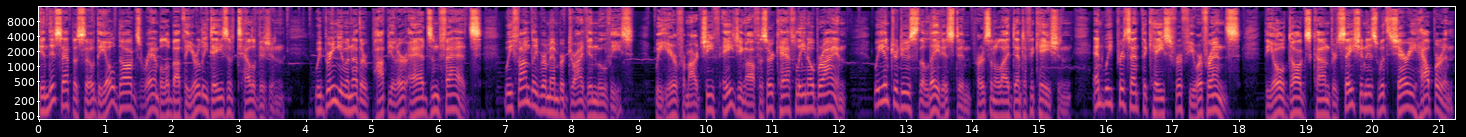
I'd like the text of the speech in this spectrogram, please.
In this episode, the old dogs ramble about the early days of television. We bring you another popular ads and fads. We fondly remember drive in movies. We hear from our Chief Aging Officer, Kathleen O'Brien. We introduce the latest in personal identification, and we present the case for fewer friends. The Old Dogs Conversation is with Sherry Halperin,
